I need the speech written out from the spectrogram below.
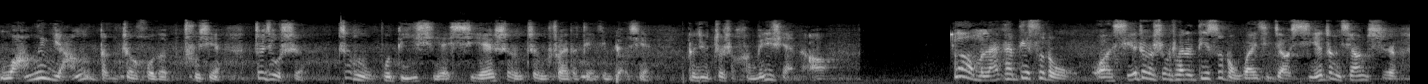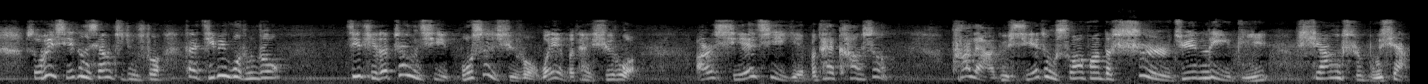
亡阳等症候的出现，这就是正不敌邪、邪胜正衰的典型表现。这就这是很危险的啊。那我们来看第四种，呃，邪正盛衰的第四种关系叫邪正相持。所谓邪正相持，就是说在疾病过程中，机体的正气不甚虚弱，我也不太虚弱，而邪气也不太亢盛，他俩就邪正双方的势均力敌，相持不下，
